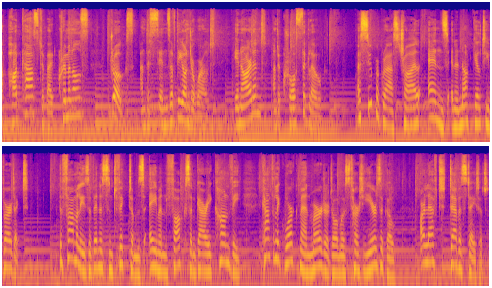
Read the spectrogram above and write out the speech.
a podcast about criminals, drugs, and the sins of the underworld in Ireland and across the globe. A supergrass trial ends in a not guilty verdict. The families of innocent victims, Eamon Fox and Gary Convie, Catholic workmen murdered almost 30 years ago, are left devastated.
